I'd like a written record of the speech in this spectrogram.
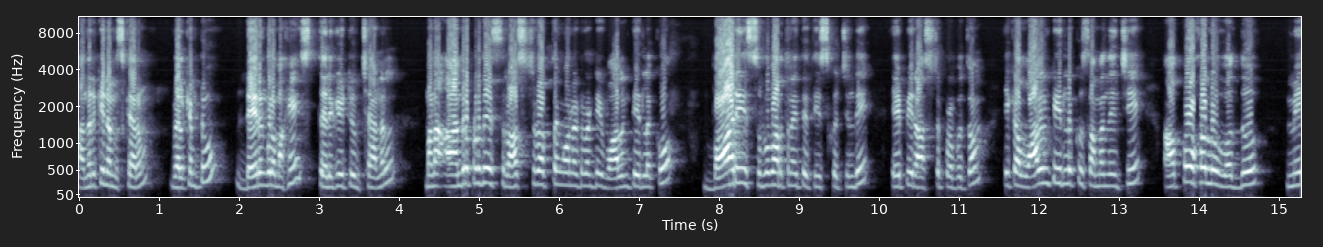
అందరికీ నమస్కారం. Welcome to Dairangula Mahesh Telugu YouTube channel. మన ఆంధ్రప్రదేశ్ రాష్ట్ర వ్యాప్తంగా ఉన్నటువంటి వాలంటీర్లకు భారీ శుభవార్తనైతే తీసుకొచ్చింది ఏపీ రాష్ట్ర ప్రభుత్వం. ఇక వాలంటీర్లకు సంబంధించి అపోహలు వద్దు మీ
